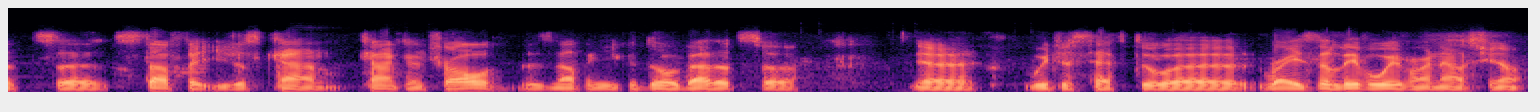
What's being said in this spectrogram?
it's uh, stuff that you just can't can't control. There's nothing you can do about it. So yeah, we just have to uh, raise the level everyone else, you know.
